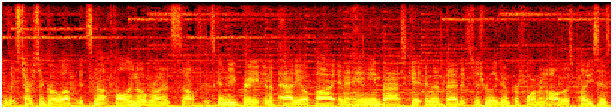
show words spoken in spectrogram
is it starts to grow up, it's not falling over on itself. It's going to be great in a patio pot, in a hanging basket, in the bed. It's just really going to perform in all those places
